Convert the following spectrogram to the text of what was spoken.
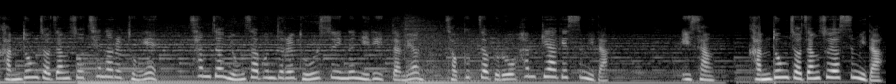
감동 저장소 채널을 통해 참전 용사분들을 도울 수 있는 일이 있다면 적극적으로 함께하겠습니다. 이상 감동 저장소였습니다.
